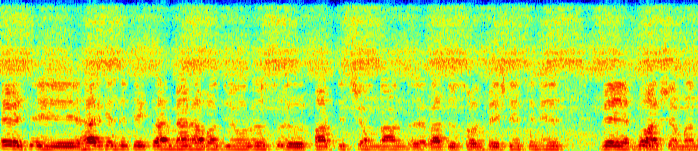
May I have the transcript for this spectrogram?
Evet, e, herkese tekrar merhaba diyoruz. E, partisyondan e, Radyo Solfej'desiniz ve bu akşamın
